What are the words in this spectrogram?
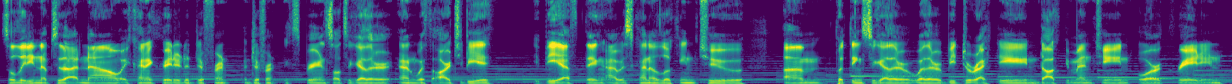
So leading up to that now, it kind of created a different a different experience altogether. And with RTVF BF thing, I was kind of looking to um, put things together, whether it be directing, documenting, or creating.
